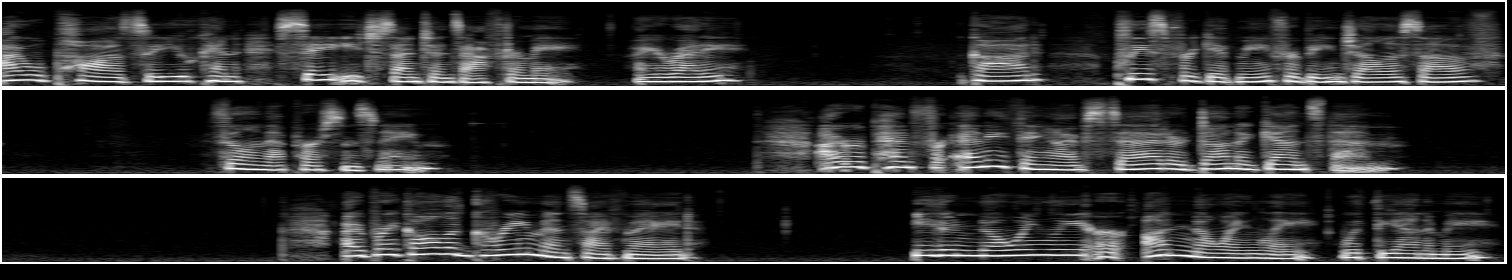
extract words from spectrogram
I will pause so you can say each sentence after me. Are you ready? God, please forgive me for being jealous of. Fill in that person's name. I repent for anything I've said or done against them. I break all agreements I've made either knowingly or unknowingly, with the enemy.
